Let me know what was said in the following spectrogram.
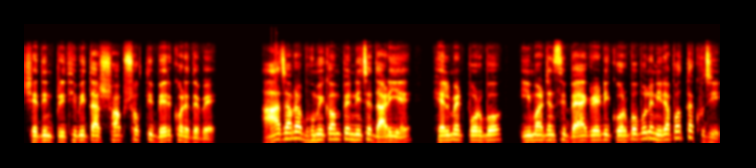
সেদিন পৃথিবী তার সব শক্তি বের করে দেবে। আজ আমরা ভূমিকম্পের নিচে দাঁড়িয়ে হেলমেট পরব ইমার্জেন্সি ব্যাগ রেডি করব বলে নিরাপত্তা খুঁজি।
